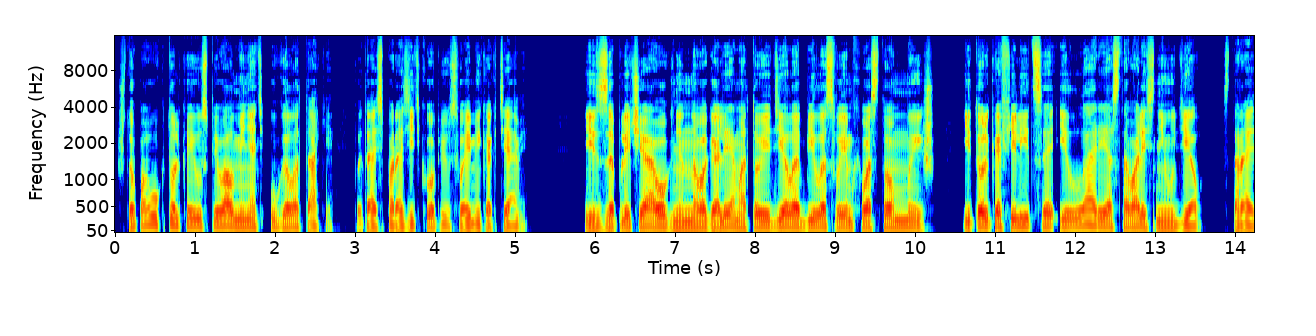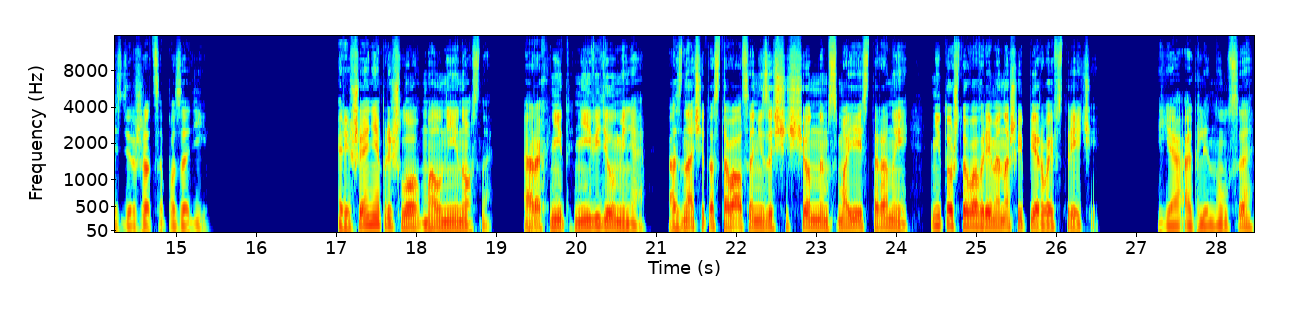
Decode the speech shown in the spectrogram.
что паук только и успевал менять угол атаки, пытаясь поразить копию своими когтями. Из-за плеча огненного голема то и дело била своим хвостом мышь, и только Фелиция и Ларри оставались неудел, стараясь держаться позади. Решение пришло молниеносно. Арахнит не видел меня, а значит, оставался незащищенным с моей стороны, не то что во время нашей первой встречи. Я оглянулся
